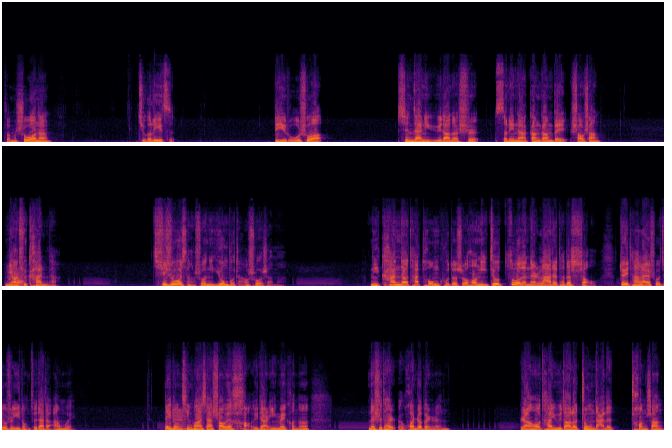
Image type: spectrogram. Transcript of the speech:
怎么说呢？举个例子，比如说，现在你遇到的是。瑟琳娜刚刚被烧伤，你要去看她。其实我想说，你用不着说什么。你看到她痛苦的时候，你就坐在那儿拉着她的手，对她来说就是一种最大的安慰。那种情况下稍微好一点，因为可能那是他患者本人，然后他遇到了重大的创伤，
